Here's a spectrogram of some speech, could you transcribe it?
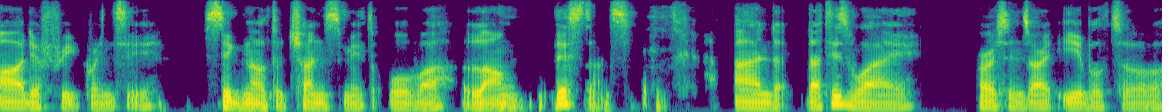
audio frequency signal to transmit over long distance. And that is why persons are able to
